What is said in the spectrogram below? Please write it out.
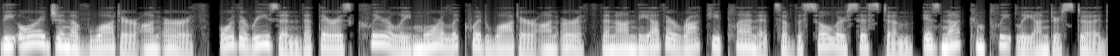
The origin of water on Earth, or the reason that there is clearly more liquid water on Earth than on the other rocky planets of the Solar System, is not completely understood.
